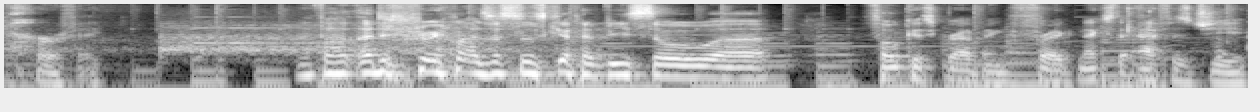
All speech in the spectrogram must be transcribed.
Perfect. I thought I didn't realize this was gonna be so uh, focus grabbing. Frick, next to F is G.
